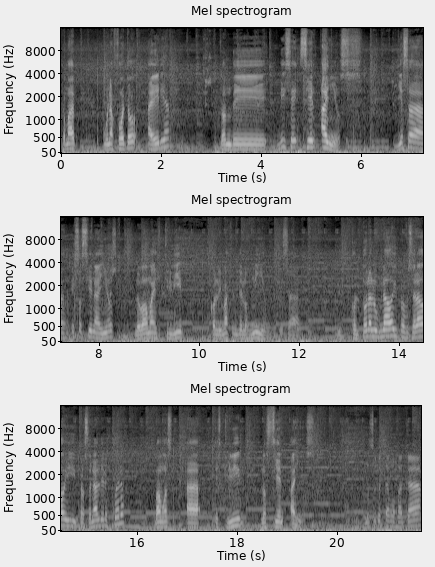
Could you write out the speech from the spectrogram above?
tomar una foto aérea donde dice 100 años. Y esa, esos 100 años lo vamos a escribir con la imagen de los niños, con todo el alumnado y profesorado y personal de la escuela, vamos a escribir los 100 años. Nosotros estamos acá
